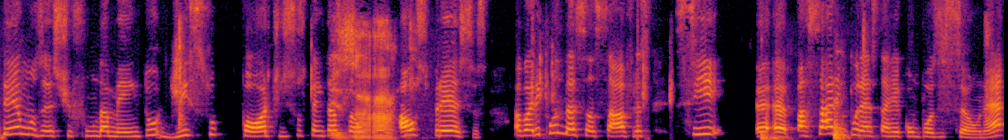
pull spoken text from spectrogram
temos este fundamento de suporte, de sustentação Exato. aos preços. Agora, e quando essas safras se é, é, passarem por esta recomposição, né?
